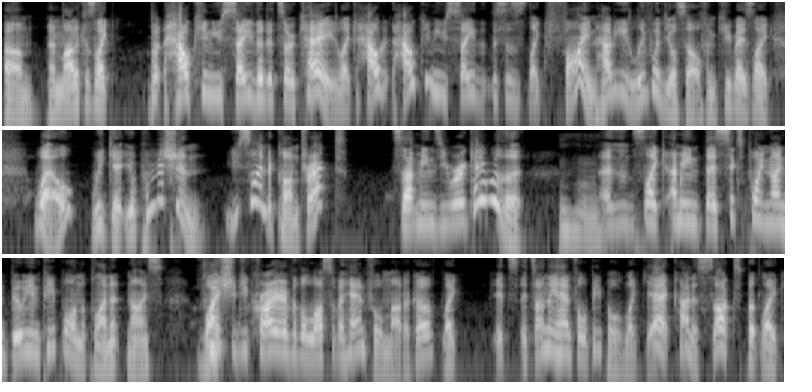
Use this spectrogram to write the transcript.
Um, and Madoka's like, but how can you say that it's okay? Like, how how can you say that this is like fine? How do you live with yourself? And Kyubey's like, well, we get your permission. You signed a contract, so that means you were okay with it. Mm-hmm. And it's like, I mean, there's 6.9 billion people on the planet. Nice. Why should you cry over the loss of a handful, Madoka? Like, it's it's only a handful of people. Like, yeah, it kind of sucks, but like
